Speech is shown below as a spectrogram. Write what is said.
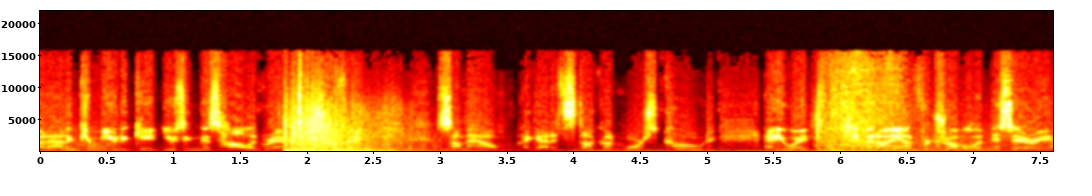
out how to communicate using this hologram. Somehow, I got it stuck on Morse code. Anyway, keep an eye out for trouble in this area.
